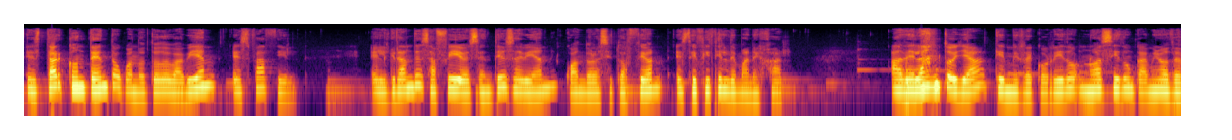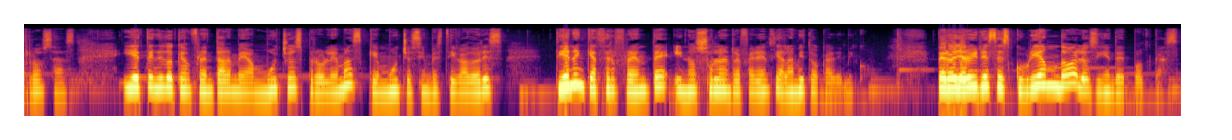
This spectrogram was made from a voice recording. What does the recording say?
estar contento cuando todo va bien es fácil el gran desafío es sentirse bien cuando la situación es difícil de manejar. Adelanto ya que mi recorrido no ha sido un camino de rosas y he tenido que enfrentarme a muchos problemas que muchos investigadores tienen que hacer frente y no solo en referencia al ámbito académico. Pero ya lo iréis descubriendo en los siguientes podcasts.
